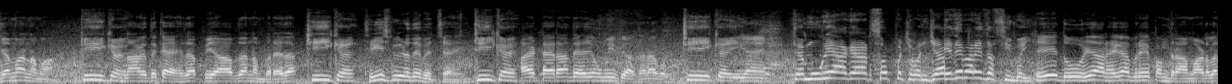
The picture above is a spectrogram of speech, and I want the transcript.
ਜਮਾ ਨਵਾਂ। ਠੀਕ ਹੈ। ਨਗਦ ਕੈਸ਼ ਦਾ ਪੰਜਾਬ ਦਾ ਨੰਬਰ ਹੈ ਇਹਦਾ। ਠੀਕ ਹੈ। 3 ਸਪੀਡ ਦੇ ਵਿੱਚ ਹੈ ਇਹ। ਠੀਕ ਹੈ। ਆ ਟਾਇਰਾਂ ਤੇ ਹਜੇ ਉਮੀ ਪਿਆ ਸਾਰਾ ਕੁਝ ਠੀਕ ਹੈ ਜੀ। ਤੇ ਮੂਰੇ ਆ ਗਿਆ 855 ਇਹਦੇ ਬਾਰੇ ਦੱਸੀ ਬਾਈ। ਇਹ 2000 ਹੈਗਾ ਵੀਰੇ 15 ਮਾਡਲ।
